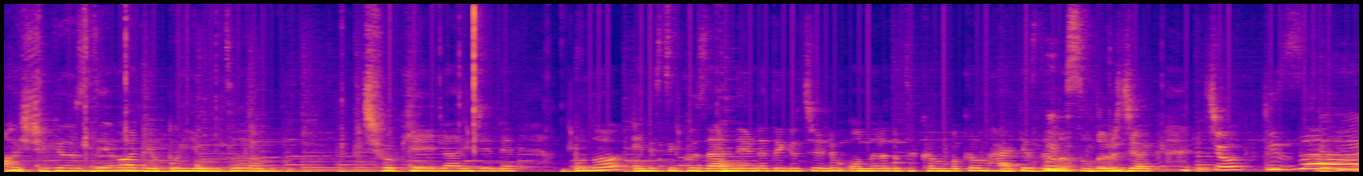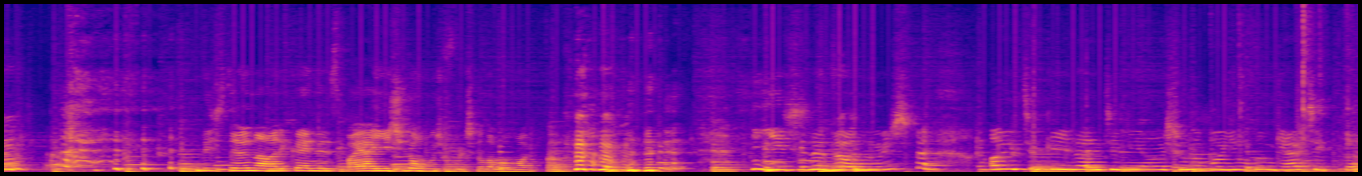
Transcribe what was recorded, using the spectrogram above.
Ay şu gözlüğe var ya bayıldım. Çok eğlenceli. Bunu Enes'in kuzenlerine de götürelim. Onlara da takalım bakalım herkes de nasıl duracak. Çok güzel. Dişlerin harika Enes. Bayağı yeşil olmuş fırçalamamaktan. Yeşile dönmüş. Ay çok eğlenceli ya. Şuna bayıldım gerçekten.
